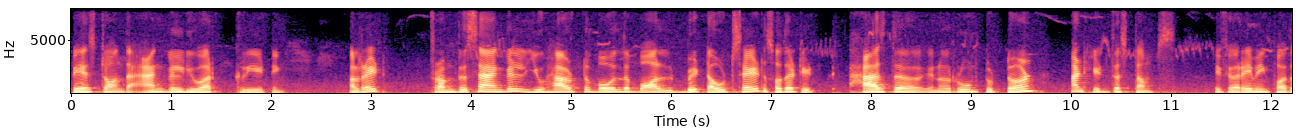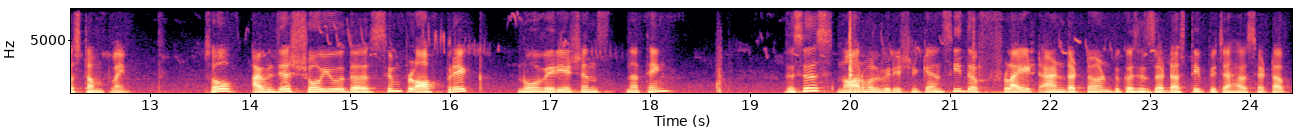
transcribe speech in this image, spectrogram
based on the angle you are creating. All right from this angle you have to bowl the ball bit outside so that it has the you know room to turn and hit the stumps if you are aiming for the stump line. So i will just show you the simple off break no variations nothing. This is normal variation. You can see the flight and the turn because it's a dusty pitch i have set up.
